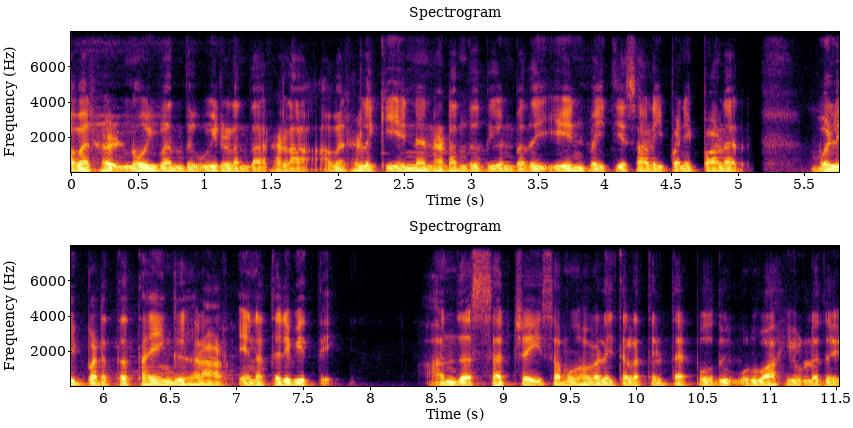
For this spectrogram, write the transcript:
அவர்கள் நோய் வந்து உயிரிழந்தார்களா? அவர்களுக்கு என்ன நடந்தது என்பதை ஏன் வைத்தியசாலை பணிப்பாளர் வெளிப்படுத்த தயங்குகிறார் என தெரிவித்து. அந்த சர்ச்சை சமூக வலைத்தளத்தில் தற்போது உருவாகியுள்ளது.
